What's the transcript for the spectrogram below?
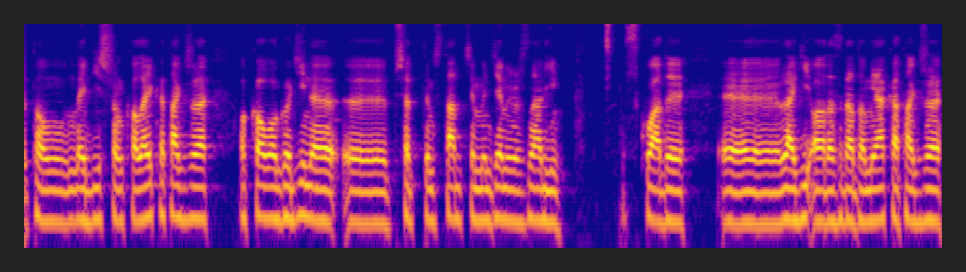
e, tą najbliższą kolejkę, także około godzinę przed tym starciem będziemy już znali składy Legii oraz Radomiaka, także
